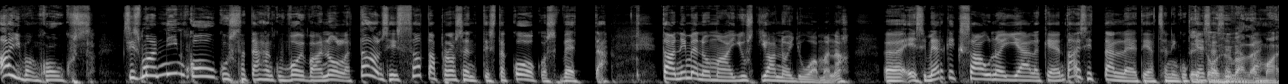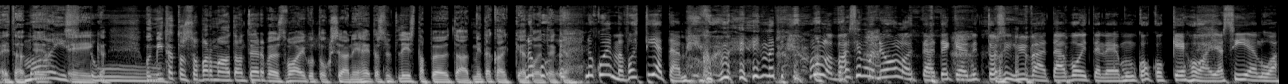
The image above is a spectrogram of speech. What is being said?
aivan koukussa. Siis mä oon niin koukussa tähän kuin voi vaan olla. Tää on siis sataprosenttista kookosvettä. Tää on nimenomaan just janojuomana. Ö, esimerkiksi saunan jälkeen tai sitten tälleen, tiedätkö, niin kuin Ei toi kesäisenä hyvälle ma- etä, Maistuu. Mutta mitä tuossa on varmaan jotain terveysvaikutuksia, niin heitäs nyt lista pöytään, että mitä kaikkea No toi kun, tekee. no kun en mä voi tietää, mulla on vaan semmoinen olo, että tämä tekee nyt tosi hyvää. Tämä voitelee mun koko kehoa ja sielua.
